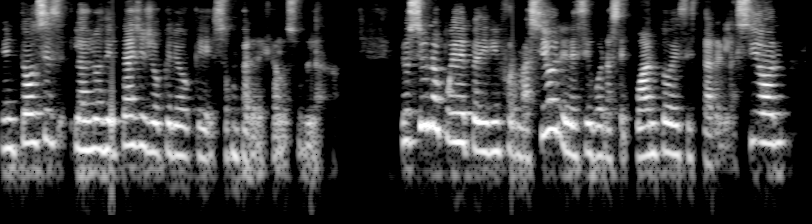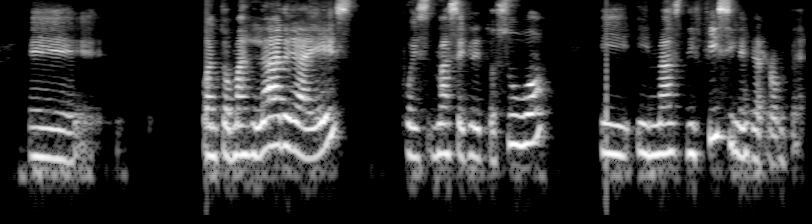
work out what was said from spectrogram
Entonces, los, detalles yo creo que son para dejarlos a un lado. Pero si uno puede pedir información y decir, bueno, ¿hace cuánto es esta relación? Eh, cuanto más larga es, pues más secretos hubo y, más difíciles de romper.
